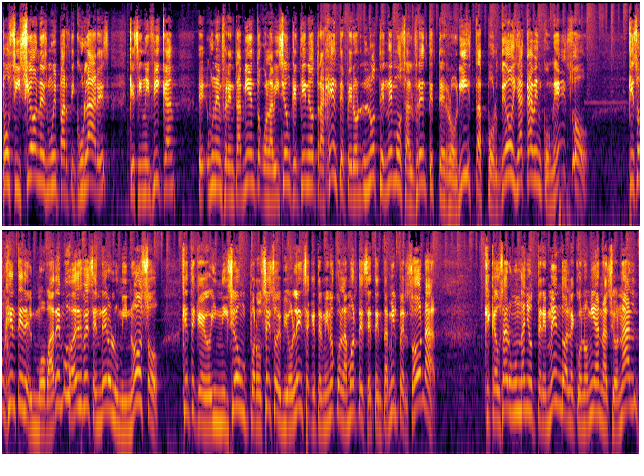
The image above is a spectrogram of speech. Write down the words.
posiciones muy particulares que significan eh, un enfrentamiento con la visión que tiene otra gente, pero no tenemos al frente terroristas, por Dios, ya acaben con eso que son gente del Movadef. Movadef es Sendero Luminoso. Gente que inició un proceso de violencia que terminó con la muerte de 70 mil personas. Que causaron un daño tremendo a la economía nacional.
